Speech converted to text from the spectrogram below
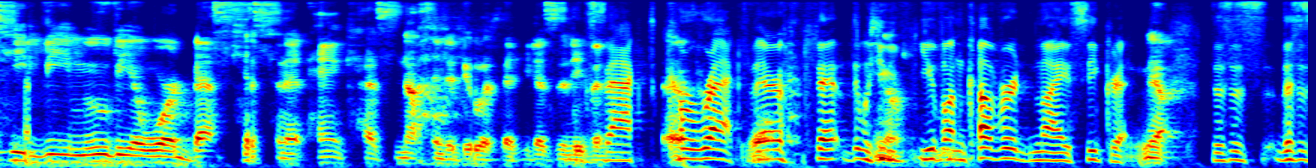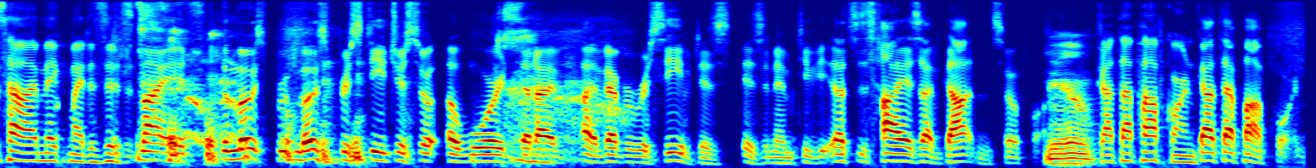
MTV Movie Award Best Kiss in it, Hank has nothing to do with it. He doesn't even. Exact, Yeah. correct. Yeah. There, that, you, Yeah. you've uncovered my secret. Yeah. This is this is how I make my decisions. It's my it's the most most prestigious award that I've I've ever received is is an MTV. That's as high as I've gotten so far. Yeah. Got that popcorn. Got that popcorn.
